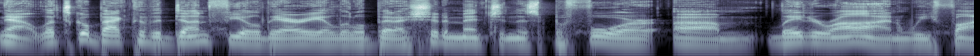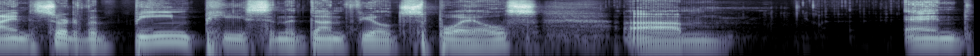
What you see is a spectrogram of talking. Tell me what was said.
Now, let's go back to the Dunfield area a little bit. I should have mentioned this before. Um, later on, we find sort of a beam piece in the Dunfield spoils. Um, and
